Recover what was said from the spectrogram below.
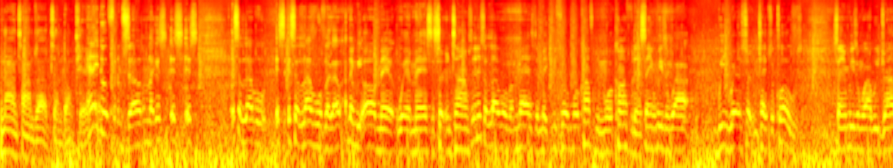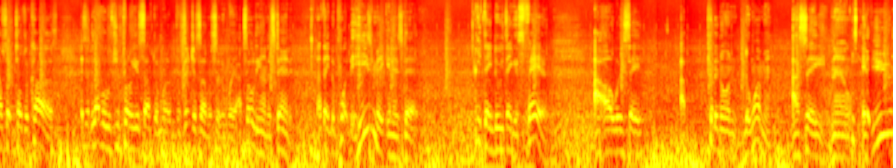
nine times out of ten, don't care. And they do it for themselves. I'm like, it's it's it's it's a level. It's it's a level of like I think we all wear masks at certain times, and it's a level of a mask that make you feel more comfortable, more confident. Same reason why we wear certain types of clothes. Same reason why we drive certain types of cars. It's a level that you put on yourself to present yourself a certain way. I totally understand it. I think the point that he's making is that he think do you think it's fair? I always say I put it on the woman. I say now if you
